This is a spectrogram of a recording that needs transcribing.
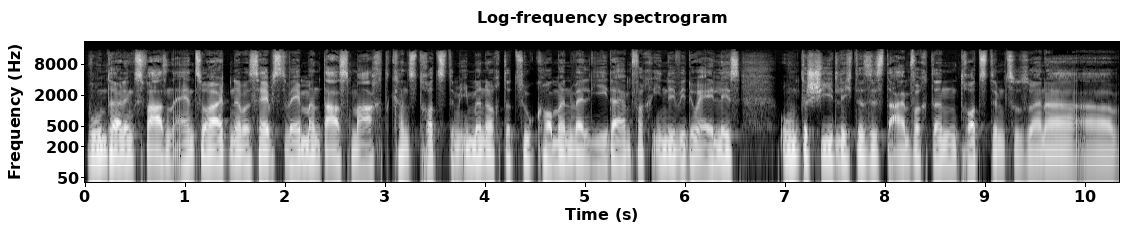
Wundheilungsphasen einzuhalten. Aber selbst wenn man das macht, kann es trotzdem immer noch dazu kommen, weil jeder einfach individuell ist, unterschiedlich, dass es da einfach dann trotzdem zu so einer,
